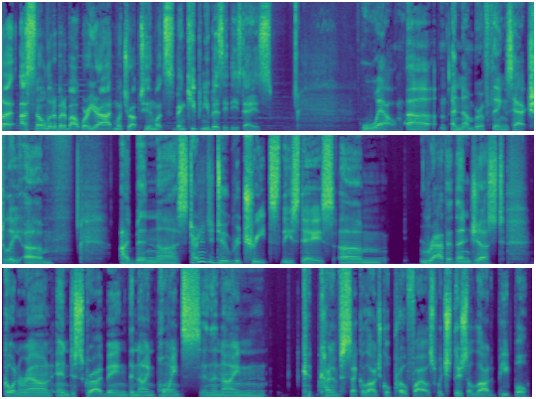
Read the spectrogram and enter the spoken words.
let us know a little bit about where you're at and what you're up to and what's been keeping you busy these days? Well, uh, a number of things actually. Um, I've been uh, starting to do retreats these days. Um, rather than just going around and describing the nine points and the nine c- kind of psychological profiles, which there's a lot of people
